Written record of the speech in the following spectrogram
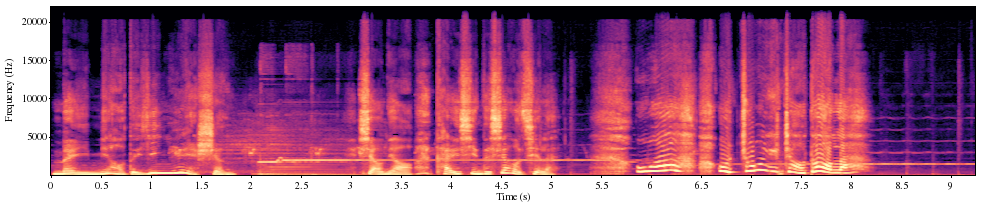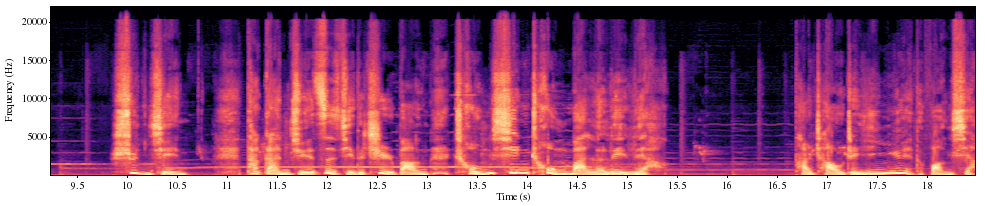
美妙的音乐声。小鸟开心地笑起来：“哇，我终于找到了！”瞬间，他感觉自己的翅膀重新充满了力量。他朝着音乐的方向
